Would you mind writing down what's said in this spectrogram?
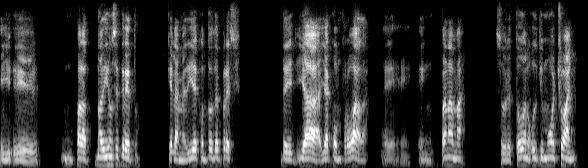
eh, para nadie es un secreto que la medida de control de precios ya, ya comprobada eh, en Panamá, sobre todo en los últimos ocho años,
